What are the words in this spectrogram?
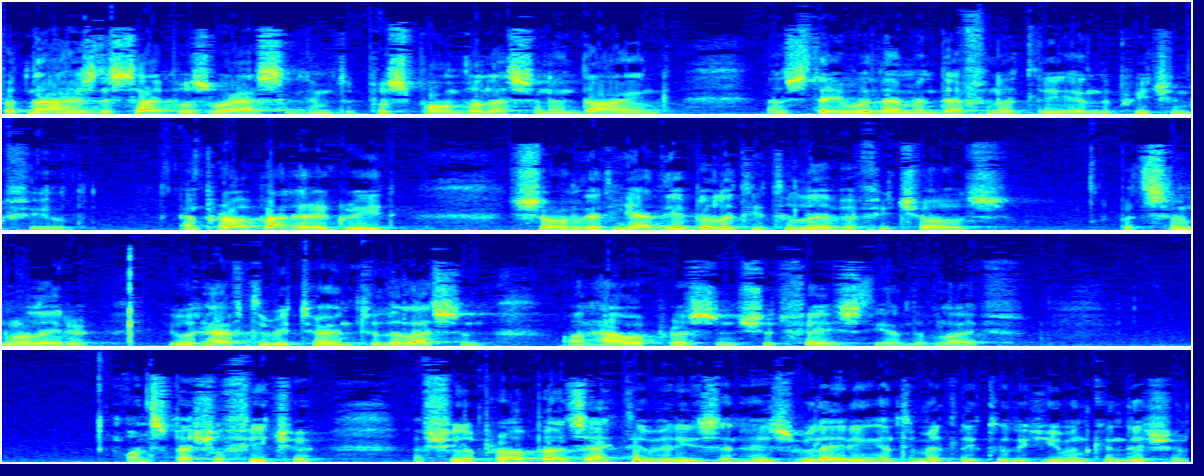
But now his disciples were asking him to postpone the lesson in dying and stay with them indefinitely in the preaching field. And Prabhupada had agreed, showing that he had the ability to live if he chose. But sooner or later, he would have to return to the lesson on how a person should face the end of life. One special feature of Srila Prabhupada's activities and his relating intimately to the human condition,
